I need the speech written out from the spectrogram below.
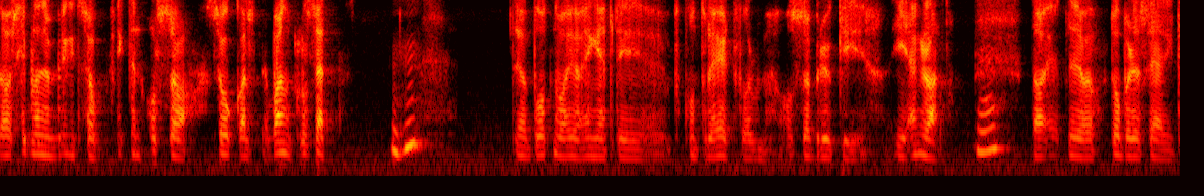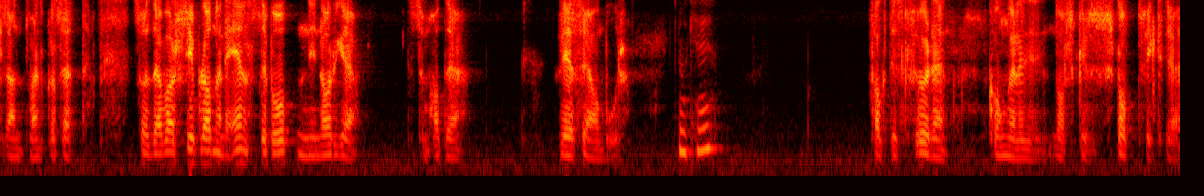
da Skiplandet ble bygd, så fikk den også såkalt vannklosett. Mm -hmm den båten var jo egentlig kontrollert for også bruk i, i England. Ja. Da etter WC, ikke sant, vannkassett. Så det var Skiplandet den eneste båten i Norge som hadde WC om bord. Okay. Faktisk før det kongelige norske slott fikk det.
